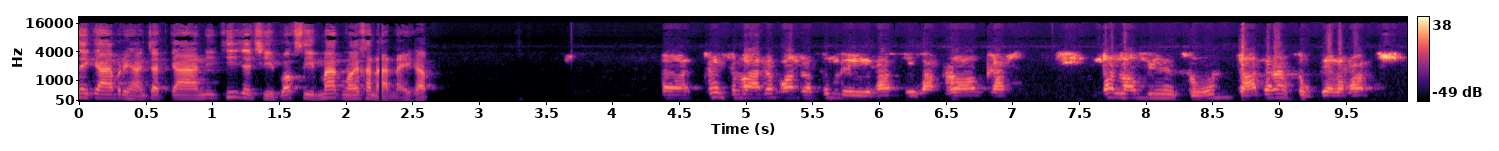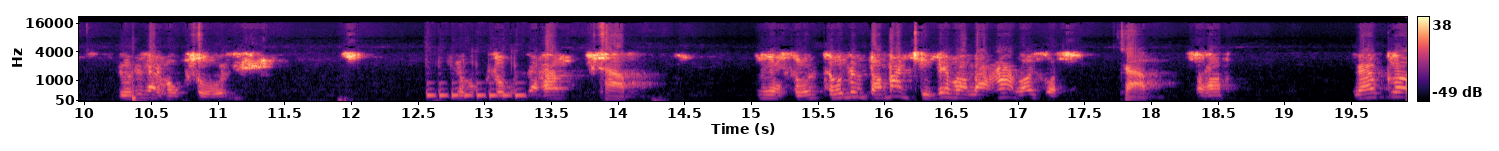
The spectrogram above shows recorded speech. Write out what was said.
ในการบริหารจัดการที่จะฉีดวัคซีนมากน้อยขนาดไหนครับเทศบาลนครนนทบุรีครับมีความพร้อมครับถ้าเรามีศูนย์สาธารณสุขเนี่ยนะครับ อยู่ด้วยกันหกศูนย์ อยู่หกศูนย์นะครับ ครับมีศูนย์ศูนย์หนึ่งสามารถฉีดได้วันละห้าร้อยคนครับนะครับ แล้วก็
